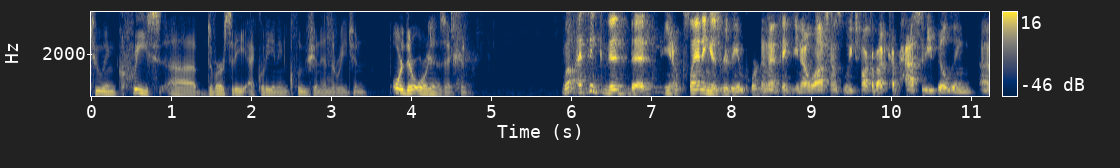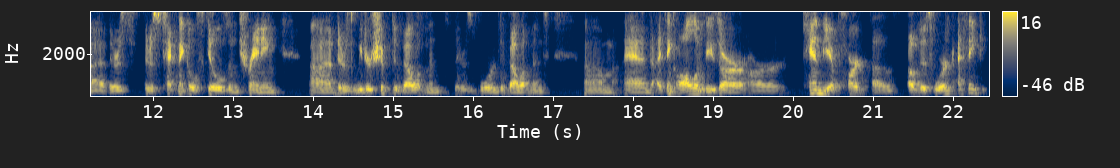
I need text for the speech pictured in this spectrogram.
to increase uh, diversity, equity, and inclusion in the region or their organization? Well, I think that that you know planning is really important, and I think you know a lot of times when we talk about capacity building, uh, there's there's technical skills and training, uh, there's leadership development, there's board development, um, and I think all of these are are can be a part of of this work. I think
